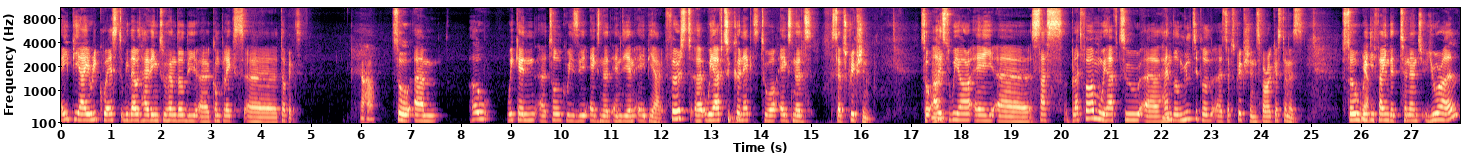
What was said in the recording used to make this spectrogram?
API requests without having to handle the complex topics. Uh-huh. So um, how we can uh, talk with the Hexnode MDM API. First, uh, we have to connect to our Hexnode subscription. So mm. as we are a uh, SaaS platform, we have to uh, mm. handle multiple uh, subscriptions for our customers. So we yeah. define the tenant URL,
